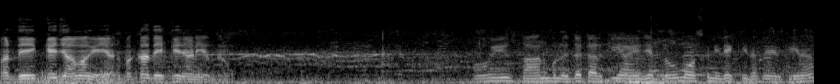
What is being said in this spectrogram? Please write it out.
ਪਰ ਦੇਖ ਕੇ ਜਾਵਾਂਗੇ ਯਾਰ, ਪੱਕਾ ਦੇਖ ਕੇ ਜਾਣੀ ਅੰਦਰ। ਉਹੀ ਇਸਤਾਨਬੁਲ ਇੱਧਰ ਟਰਕੀ ਆਏ, ਜੇ ਬਲੂ ਮੋਸਕ ਨਹੀਂ ਦੇਖੀ ਤਾਂ ਫੇਰ ਕੀ ਨਾ।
